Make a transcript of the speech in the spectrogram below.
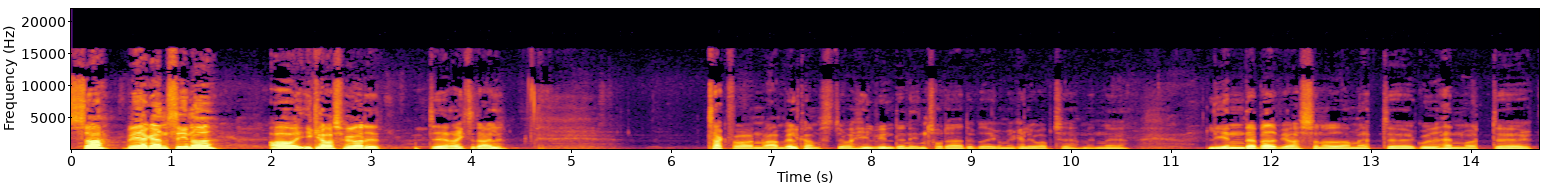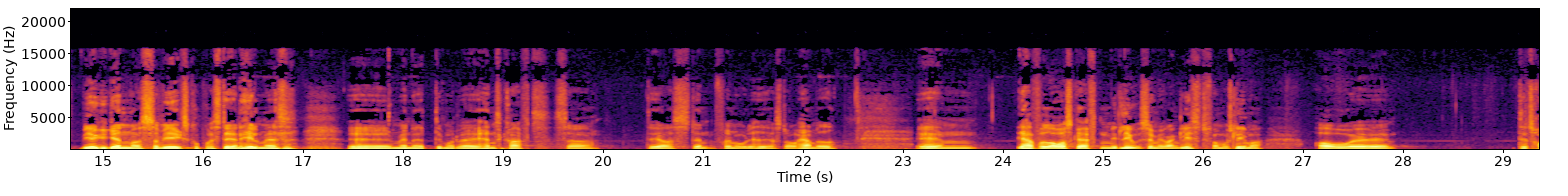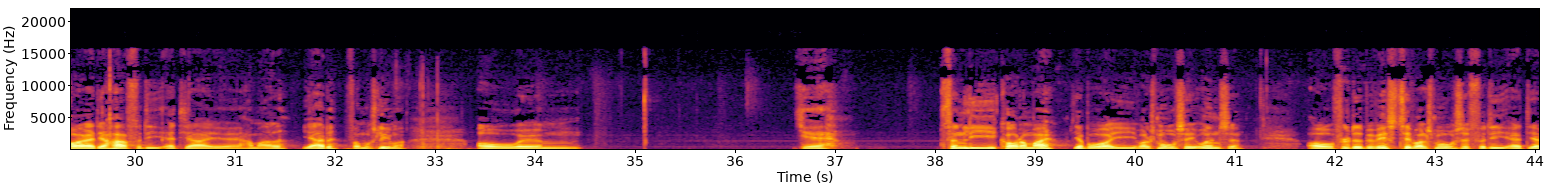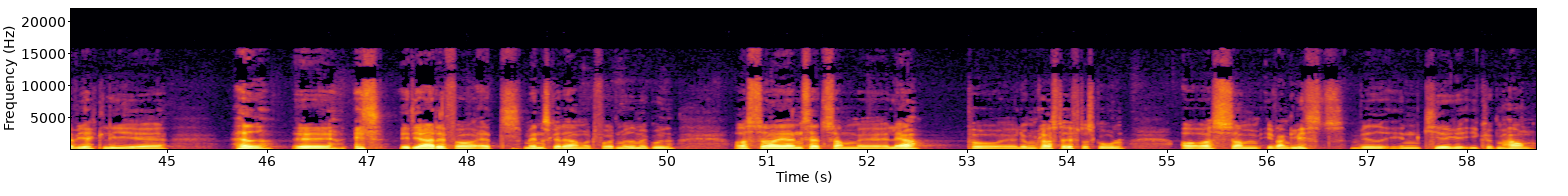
Så vil jeg gerne sige noget, og I kan også høre det. Det er rigtig dejligt. Tak for den varme velkomst. Det var helt vildt, den intro der. Det ved jeg ikke, om jeg kan leve op til. Men øh, lige inden der bad vi også sådan noget om, at øh, Gud han måtte øh, virke igennem os, så vi ikke skulle præstere en hel masse. Øh, men at det måtte være i hans kraft. Så det er også den frimodighed, jeg står her med. Øh, jeg har fået overskriften Mit liv som evangelist for muslimer. Og øh, det tror jeg, at jeg har, fordi at jeg øh, har meget hjerte for muslimer. Og øh, ja, sådan lige kort om mig. Jeg bor i Voldsmose i Odense, og flyttede bevidst til Voldsmose, fordi at jeg virkelig øh, havde øh, et, et hjerte for, at mennesker der måtte få et møde med Gud. Og så er jeg ansat som øh, lærer på øh, Løggen Kloster Efterskole, og også som evangelist ved en kirke i København.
